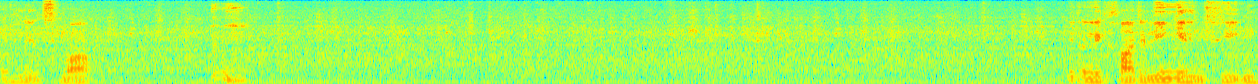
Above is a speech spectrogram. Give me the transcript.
Und jetzt mal wieder eine gerade Linie hinkriegen.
